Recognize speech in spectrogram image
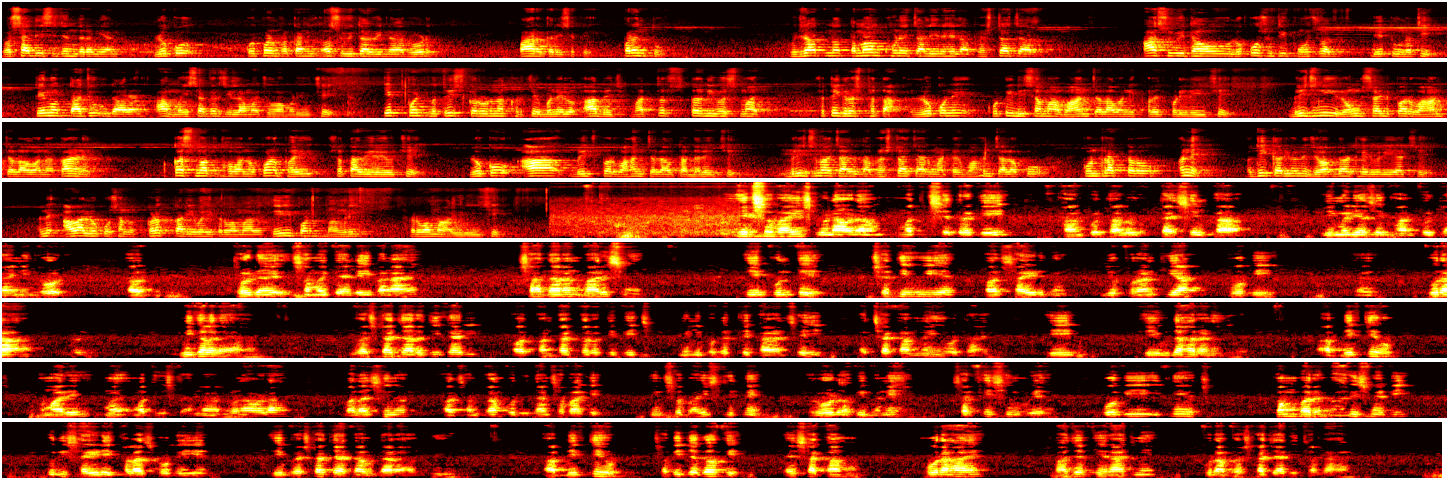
વરસાદી સિઝન દરમિયાન લોકો કોઈપણ પ્રકારની અસુવિધા વિના રોડ પાર કરી શકે. પરંતુ ગુજરાતના તમામ ખૂણે ચાલી રહેલા ભ્રષ્ટાચાર આ સુવિધાઓ લોકો સુધી પહોંચવા દેતું નથી. તેનું તાજું ઉદાહરણ આ મહીસાગર જિલ્લામાં જોવા મળ્યું છે. એક પોઈન્ટ બત્રીસ કરોડના ખર્ચે બનેલો આ બ્રિજ માત્ર સત્તર દિવસમાં જ ક્ષતિગ્રસ્ત થતાં લોકોને ખોટી દિશામાં વાહન ચલાવવાની ફરજ પડી રહી છે. બ્રિજની રોંગ સાઈડ પર વાહન ચલાવવાના કારણે અકસ્માત થવાનો પણ ભય સતાવી રહ્યો છે. લોકો આ બ્રિજ પર વાહન ચલાવતા ડરે છે બ્રિજમાં ચાલતા ભ્રષ્ટાચાર માટે વાહન ચાલકો કોન્ટ્રાક્ટરો અને અધિકારીઓને જવાબદાર ઠેરવી રહ્યા છે અને આવા લોકો સામે કડક કાર્યવાહી કરવામાં આવે તેવી પણ માંગણી કરવામાં આવી રહી છે एक सौ बाईस लुनावाड़ा मत क्षेत्र के खानपुर तालुक तहसील का लीमड़िया से खानपुर ज्वाइनिंग रोड और थोड़े समय पहले ही बना है साधारण बारिश में ये पुल पे क्षति हुई है और साइड में जो पुरान किया, वो भी पूरा निकल गया है। भ्रष्टाचार अधिकारी और कॉन्ट्रैक्टरों के बीच मिली भगत के कारण से ही अच्छा काम नहीं होता है। ये ये उदाहरण ही है। आप देखते हो, हमारे मत लोनावाड़ा, बालासिनोर और संतरामपुर विधानसभा के 322 जितने रोड अभी बने हैं सरफेसिंग हुए हैं, वो भी इतने कम बर- बारिश में भी पूरी साइडें खलास हो गई है। ये भ्रष्टाचार का उदाहरण ही है। आप देखते हो, सभी जगह पे ऐसा काम हो रहा है। भाजपा के राज में पूरा भ्रष्टाचार ही चल रहा है।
